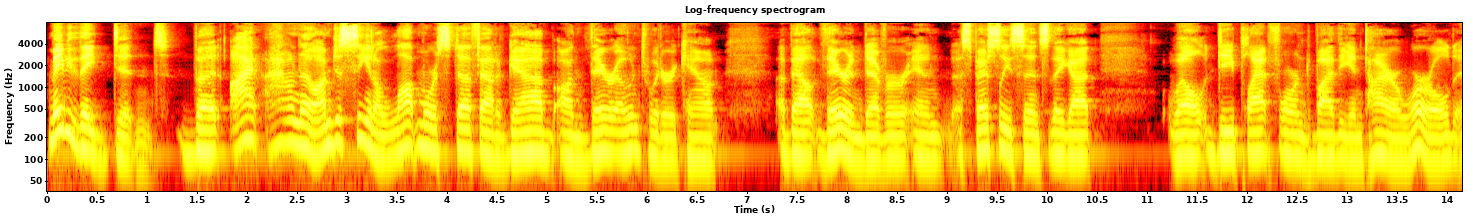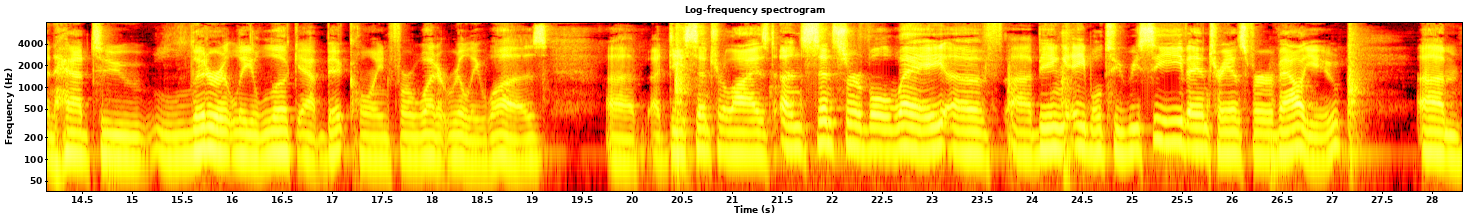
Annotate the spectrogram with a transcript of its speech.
maybe they didn't but i i don't know. I'm just seeing a lot more stuff out of gab on their own twitter account about their endeavor and especially since they got well deplatformed by the entire world and had to literally look at bitcoin for what it really was uh, a decentralized uncensorable way of uh, being able to receive and transfer value um,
